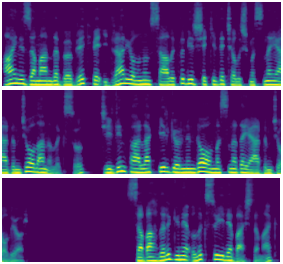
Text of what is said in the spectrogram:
Aynı zamanda böbrek ve idrar yolunun sağlıklı bir şekilde çalışmasına yardımcı olan ılık su, cildin parlak bir görünümde olmasına da yardımcı oluyor. Sabahları güne ılık su ile başlamak,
